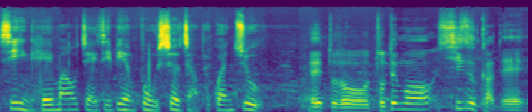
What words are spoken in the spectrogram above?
吸引黑猫宅急便副社长的关注。えっととても静かで、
